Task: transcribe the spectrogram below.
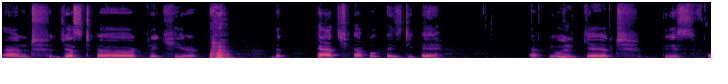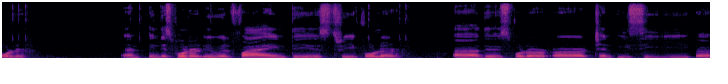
And just uh, click here. The patch apple HDA and you will get this folder. And in this folder you will find these three folder uh, this folder uh, 10EC uh,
